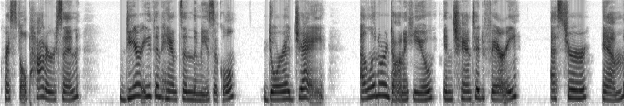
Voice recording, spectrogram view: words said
Crystal Patterson, Dear Ethan Hansen the Musical, Dora J., Eleanor Donahue, Enchanted Fairy, Esther M.,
